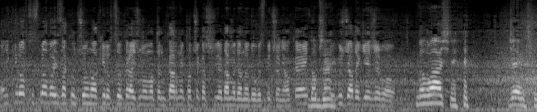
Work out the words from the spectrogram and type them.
Panie kierowcy, sprawa jest zakończona, kierowcy określą ma ten karny, poczekasz chwilę, damy dane do ubezpieczenia, ok? Dobrze. Jak już dziadek jedzie, bo No właśnie. Dzięki.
